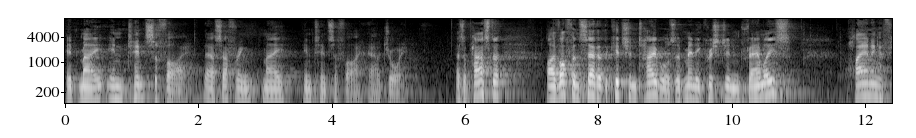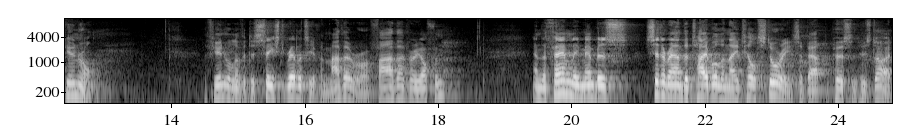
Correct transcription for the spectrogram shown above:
it may intensify, our suffering may intensify our joy. As a pastor, I've often sat at the kitchen tables of many Christian families planning a funeral. The funeral of a deceased relative, a mother or a father, very often. And the family members sit around the table and they tell stories about the person who's died.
